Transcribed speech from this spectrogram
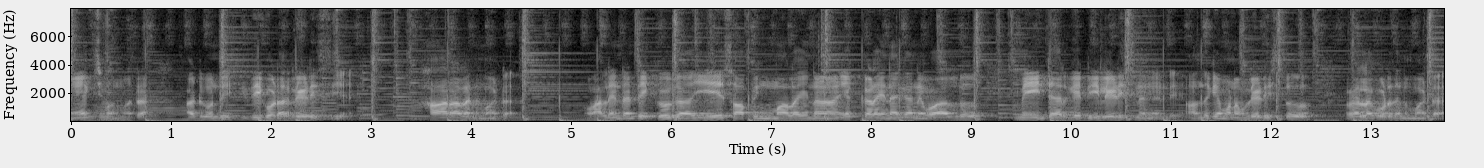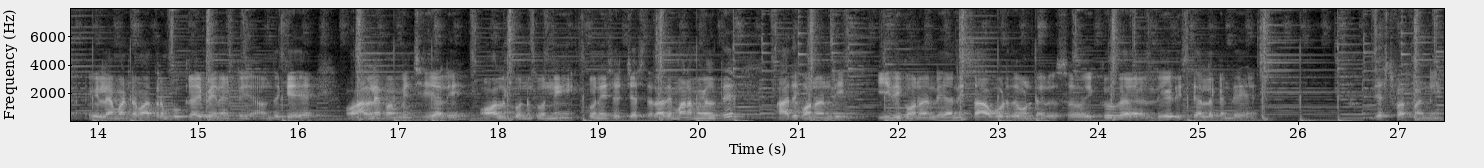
మ్యాక్సిమం అనమాట అటువంటి ఇది కూడా లేడీస్ హారాలన్నమాట. వాళ్ళు ఏంటంటే ఎక్కువగా ఏ షాపింగ్ మాల్ అయినా ఎక్కడైనా కానీ వాళ్ళు మెయిన్ టార్గెట్ ఈ లేడీస్నేనండి అందుకే మనం లేడీస్తో వెళ్ళకూడదనమాట వెళ్ళామంటే మాత్రం బుక్ అయిపోయినట్టే. అందుకే వాళ్ళనే పంపించేయాలి. వాళ్ళు కొన్ని కొన్ని కొనేసి వచ్చేస్తారు. అది మనం వెళ్తే అది కొనండి ఇది కొనండి అని సాగుడుతూ ఉంటారు. సో ఎక్కువగా లేడీస్ వెళ్ళకండి. Just for funny.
